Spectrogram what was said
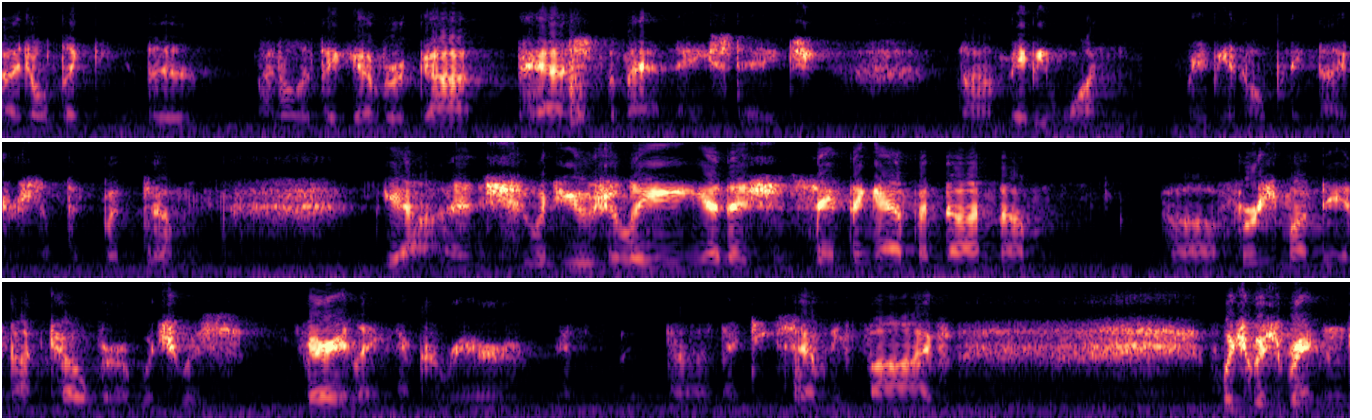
I don't think the. I don't think they ever got past the matinee stage. Uh, maybe one, maybe an opening night or something. But um, yeah, and she would usually, and then she, same thing happened on um, uh, first Monday in October, which was very late in her career in uh, 1975, which was written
